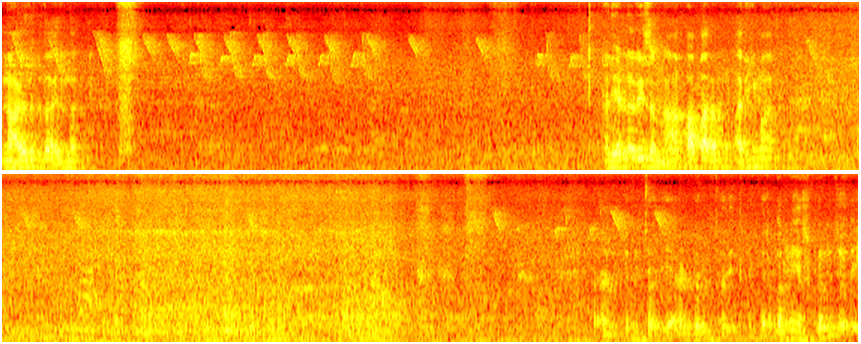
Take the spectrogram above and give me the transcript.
நான் அழுதுட்டு தான் இருந்தேன். அது என்ன ரீசன்னா பாப்பாரம் அதிகமாக அருள் பெரும் ஜோதி அருள் பெரும் ஜோதி பெரும் கருணை அருள் பெரும் ஜோதி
